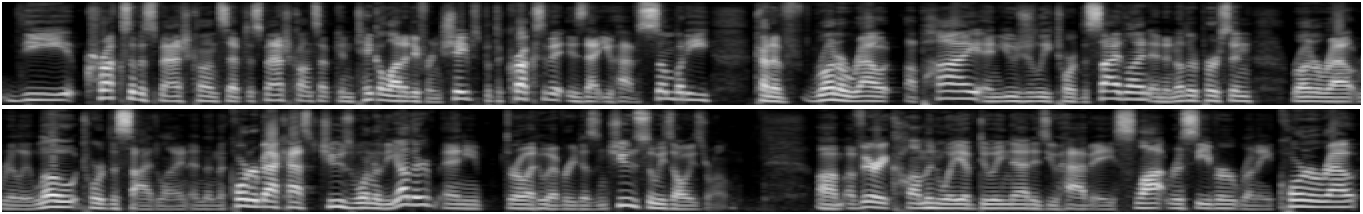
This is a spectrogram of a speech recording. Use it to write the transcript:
the crux of a smash concept, a smash concept can take a lot of different shapes, but the crux of it is that you have somebody kind of run a route up high and usually toward the sideline, and another person run a route really low toward the sideline. And then the cornerback has to choose one or the other, and you throw at whoever he doesn't choose, so he's always wrong. Um, a very common way of doing that is you have a slot receiver run a corner route,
